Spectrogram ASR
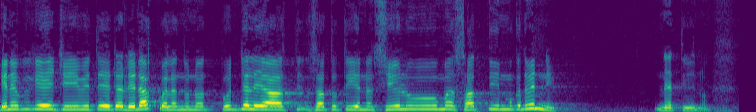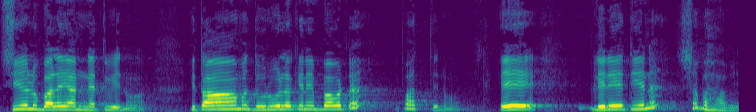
කෙනෙකුගේ ජීවිතයට ලෙඩක් වැළඳුනොත් පුද්ගලයා සතු තියෙන සියලූම සත්‍යීන් මොකද වෙන්නේ. නැතිවෙන. සියලු බලයන් නැතිවෙනවා. ඉතාම දුරුවල කෙනෙක් බවට පත්වෙනවා. ඒ ලෙරේ තියෙන ස්වභාවය.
